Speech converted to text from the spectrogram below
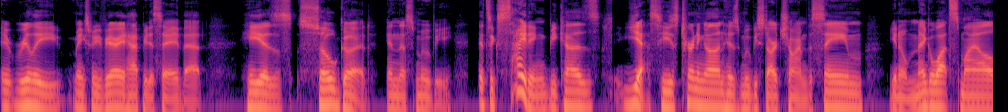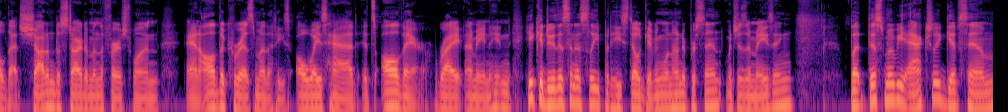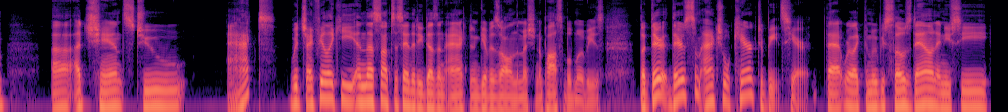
it really makes me very happy to say that he is so good in this movie. It's exciting because, yes, he's turning on his movie star charm, the same, you know, megawatt smile that shot him to stardom in the first one, and all the charisma that he's always had. It's all there, right? I mean, he, he could do this in his sleep, but he's still giving 100%, which is amazing. But this movie actually gives him uh, a chance to act which I feel like he and that's not to say that he doesn't act and give his all in the Mission Impossible movies, but there there's some actual character beats here that where like the movie slows down and you see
